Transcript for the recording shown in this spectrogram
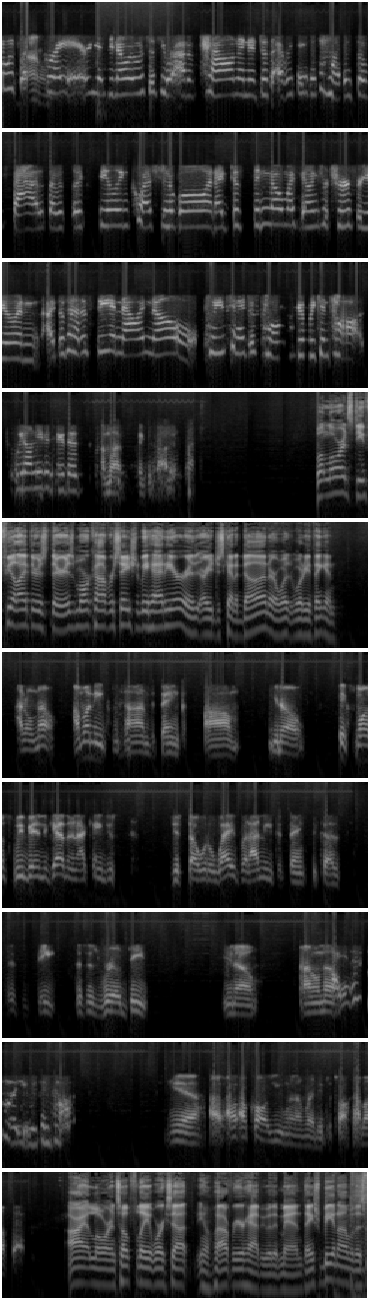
was like I gray areas, you know. It was just you were out of town, and it just everything just happened so fast. I was like feeling questionable, and I just didn't know my feelings were true for you, and I just had to see, and now I know. Please, can I just call you? We can talk. We don't need to do this. I'm not thinking about it. Well, Lawrence, do you feel like there's there is more conversation to be had here, or are you just kind of done, or what? What are you thinking? I don't know. I'm gonna need some time to think. Um, you know, six months we've been together, and I can't just just throw it away. But I need to think because this is deep. This is real deep. You know, I don't know. I know. can just call you. We can talk. Yeah, I'll, I'll- I'll call you when I'm ready to talk. How about that? All right, Lawrence. Hopefully it works out. You know, however you're happy with it, man. Thanks for being on with us.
